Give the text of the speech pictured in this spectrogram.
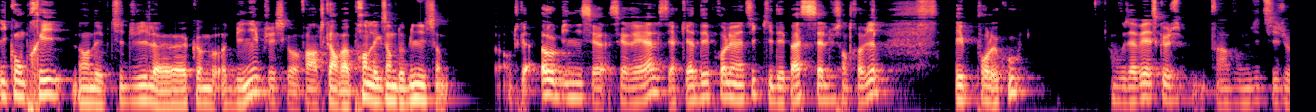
y compris dans des petites villes euh, comme Aubigny, puisque, enfin, en tout cas, on va prendre l'exemple d'Aubigny. En tout cas, à Aubigny, c'est réel, c'est-à-dire qu'il y a des problématiques qui dépassent celles du centre-ville. Et pour le coup, vous avez, est-ce que, enfin, vous me dites si je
